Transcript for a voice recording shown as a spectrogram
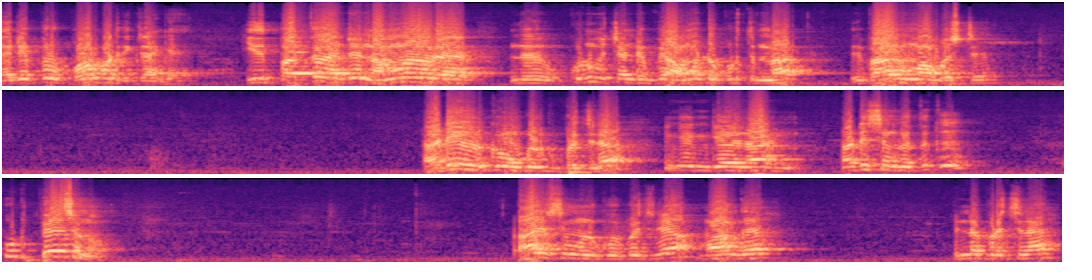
நிறைய பேர் புலப்படுத்திக்கிறாங்க இது பத்தாண்டு நம்மளோட இந்த குடும்ப சண்டை போய் அமௌண்ட் கொடுத்தோம்னா இது வாங்குமா ஃபர்ஸ்ட் நடிகர்களுக்கு உங்களுக்கு பிரச்சனை. இங்க இங்க ந- நடி சங்கத்துக்கு கூப்பிட்டு பேசணும். ராஜசிம்மனுக்கு ஒரு பிரச்சனையா? வாங்க. என்ன பிரச்சனை?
